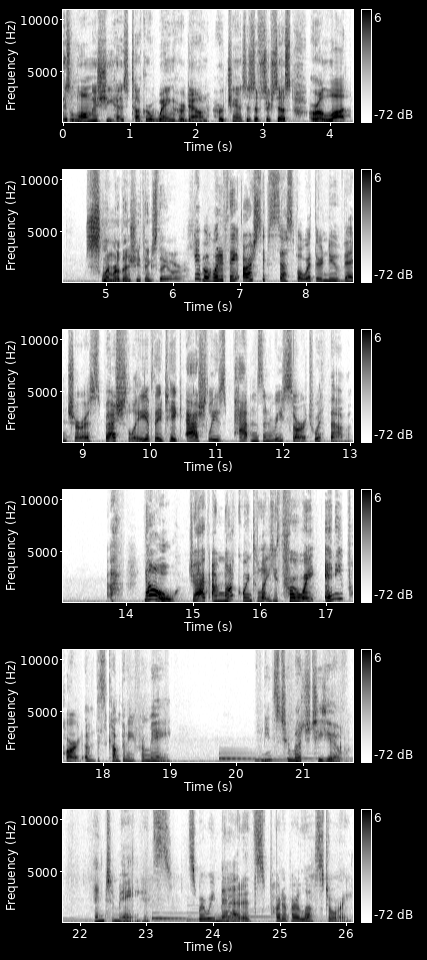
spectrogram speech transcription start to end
As long as she has Tucker weighing her down, her chances of success are a lot slimmer than she thinks they are. Yeah, but what if they are successful with their new venture, especially if they take Ashley's patents and research with them? Uh, no, Jack, I'm not going to let you throw away any part of this company from me. It means too much to you and to me. It's it's where we met. It's part of our love story.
